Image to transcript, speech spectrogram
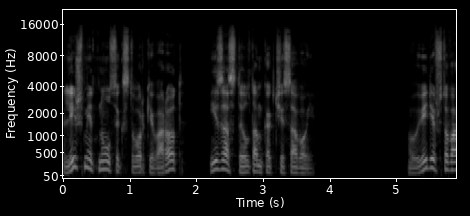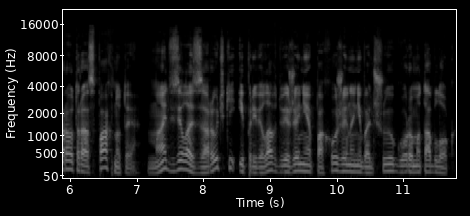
Лишь метнулся к створке ворот и застыл там, как часовой. Увидев, что ворота распахнуты, мать взялась за ручки и привела в движение похожее на небольшую гору мотоблок.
